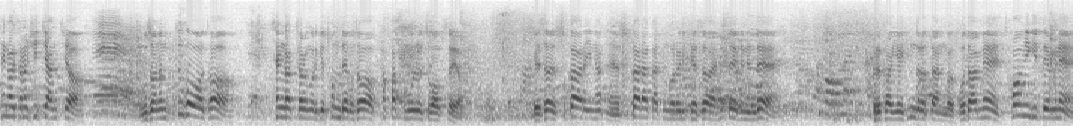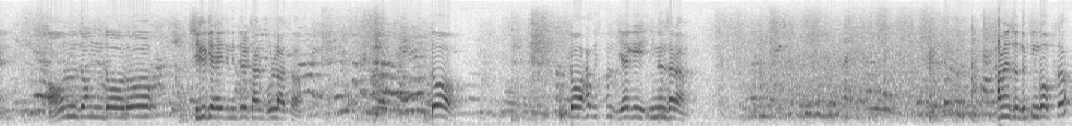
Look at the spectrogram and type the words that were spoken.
생각처럼 쉽지 않죠? 네. 우선은 뜨거워서 생각처럼 그렇게 손대고서 팍팍 주물를 수가 없어요. 그래서 숟가락이나 에, 숟가락 같은 거를 이렇게 해서 했어야 되는데 그렇게 하기가 힘들었다는 거. 그 다음에 처음이기 때문에 어느 정도로 질게 해야 되는지를 잘 몰라서 또 또 하고 싶은 얘기 있는 사람 하면서 느낀 거 없어?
